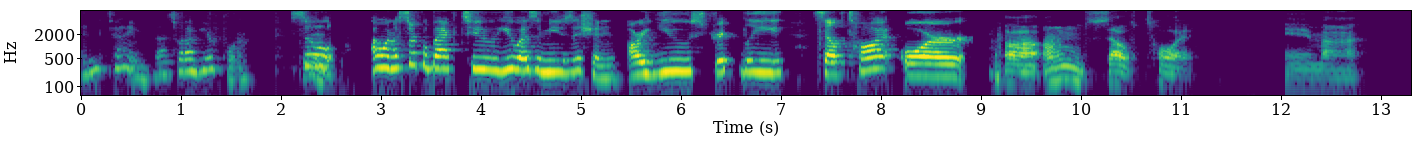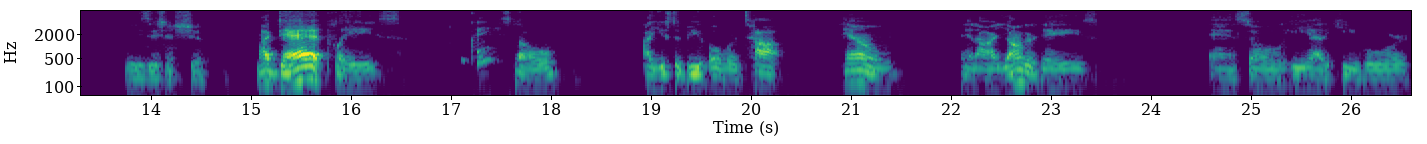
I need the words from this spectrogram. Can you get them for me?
Anytime. That's what I'm here for. So. I want to circle back to you as a musician. Are you strictly self-taught or uh, I'm self-taught in my musicianship. My dad plays. Okay. So I used to be over top him in our younger days. And so he had a keyboard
